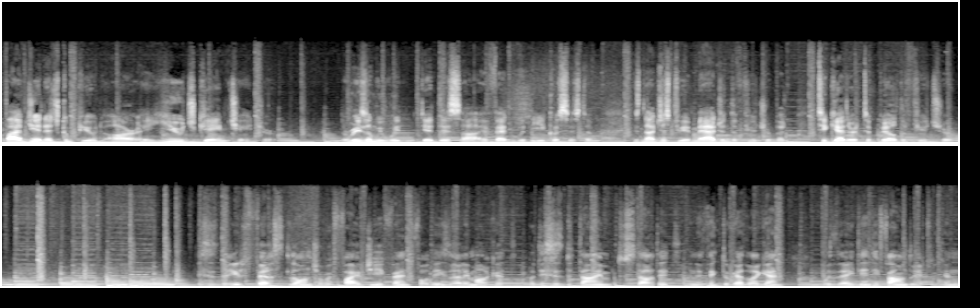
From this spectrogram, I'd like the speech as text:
5G and edge compute are a huge game changer. The reason we did this uh, event with the ecosystem is not just to imagine the future, but together to build the future. This is the real first launch of a 5G event for the Israeli market, but this is the time to start it, and I think together again, with the AT&T Foundry, we can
